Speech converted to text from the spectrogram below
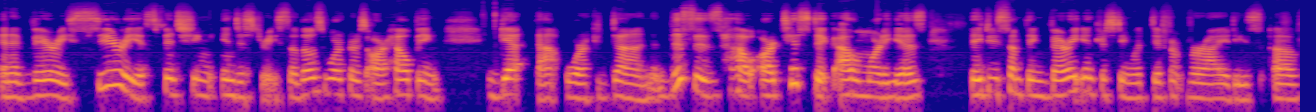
and a very serious fishing industry. So those workers are helping get that work done. this is how artistic Aomori is. They do something very interesting with different varieties of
